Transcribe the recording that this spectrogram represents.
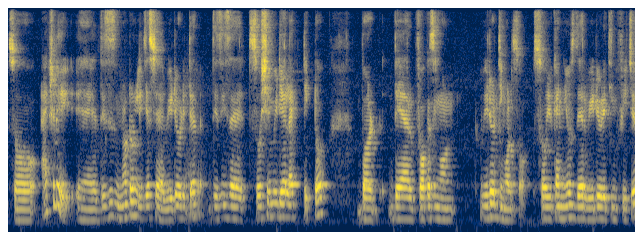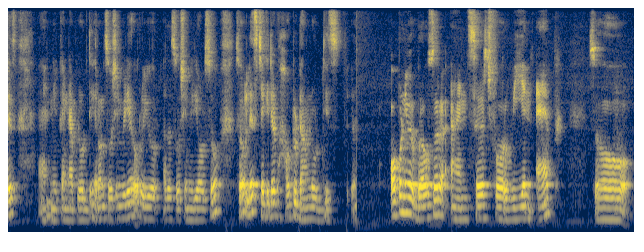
so actually uh, this is not only just a video editor this is a social media like TikTok but they are focusing on video editing also. So you can use their video editing features and you can upload there on social media or your other social media also. So let's check it out how to download this. Open your browser and search for vn app. So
